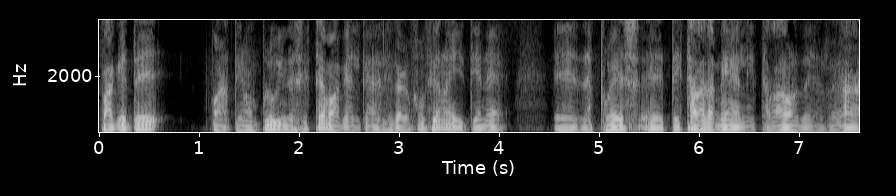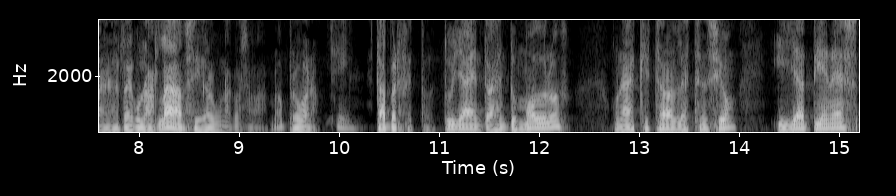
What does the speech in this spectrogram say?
paquete, bueno, tiene un plugin de sistema que es el que necesita que funcione y tiene eh, después eh, te instala también el instalador de eh, Regular Labs y alguna cosa más, ¿no? Pero bueno, está perfecto. Tú ya entras en tus módulos, una vez que instalas la extensión, y ya tienes,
